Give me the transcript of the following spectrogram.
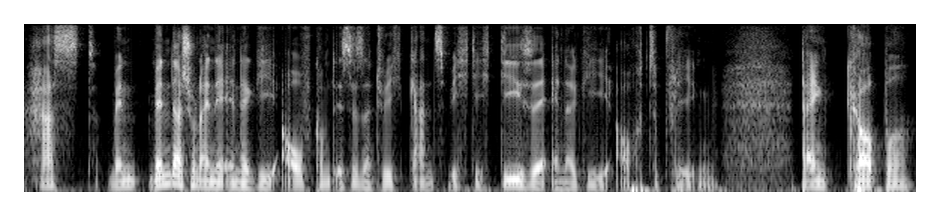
hast, wenn, wenn da schon eine Energie aufkommt, ist es natürlich ganz wichtig, diese Energie auch zu pflegen. Dein Körper,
